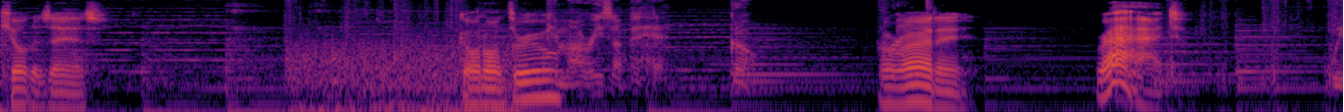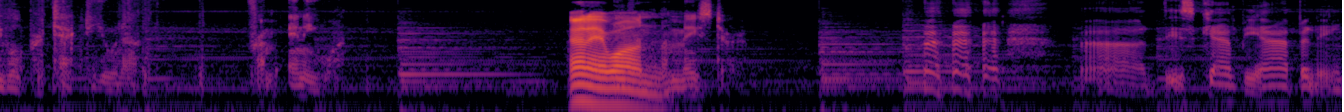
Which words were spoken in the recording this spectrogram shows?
Killed his ass. Going on through. Kimahri's up ahead. Go. Alrighty. Right. We will protect Yuna from anyone. Anyone. A maester Ah, this can't be happening.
